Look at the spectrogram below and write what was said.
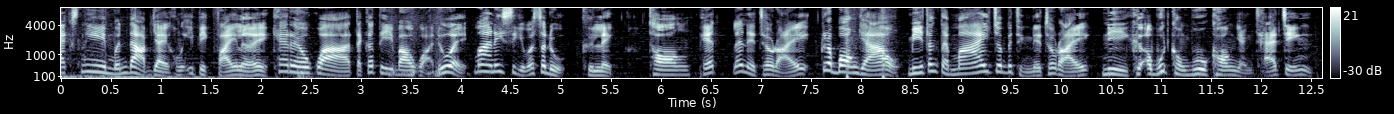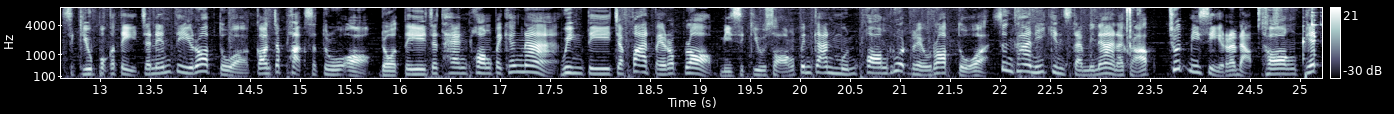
Axe นี่เหมือนดาบใหญ่ของ Epic Fight เลย แค่เร็วกว่าแต่ก็ตีเบากว่าด้วย มาใน 4 วัสดุคือเหล็ก ทอง เพชร และเนเธอร์ไรท์กระบองยาว มีตั้งแต่ไม้จนไปถึงเนเธอร์ไรท์นี่คืออาวุธของวูคองอย่างแท้จริง สกิลปกติจะเน้นตีรอบตัวก่อนจะผลักศัตรูออก โดดตีจะแทงพลองไปข้างหน้า วิ่งตีจะฟาดไปรอบๆ มีสกิล 2 เป็นการหมุนพลองรวดเร็วรอบตัว ซึ่งท่านี้กินสเตมิน่านะครับ ชุดมี 4 ระดับทอง เพชร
